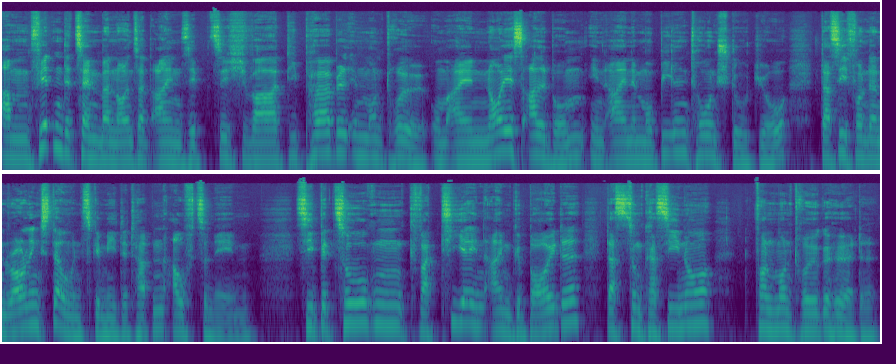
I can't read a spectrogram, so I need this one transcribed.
am 4. Dezember 1971 war Die Purple in Montreux, um ein neues Album in einem mobilen Tonstudio, das sie von den Rolling Stones gemietet hatten, aufzunehmen. Sie bezogen Quartier in einem Gebäude, das zum Casino von Montreux gehörte,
